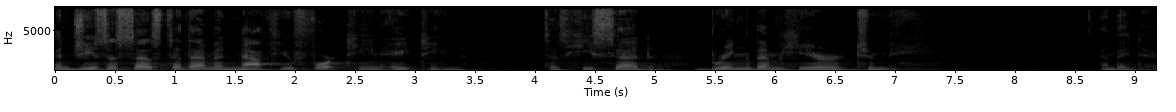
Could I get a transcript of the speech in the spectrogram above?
And Jesus says to them in Matthew 14, 18, it says, He said, Bring them here to me. And they did.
